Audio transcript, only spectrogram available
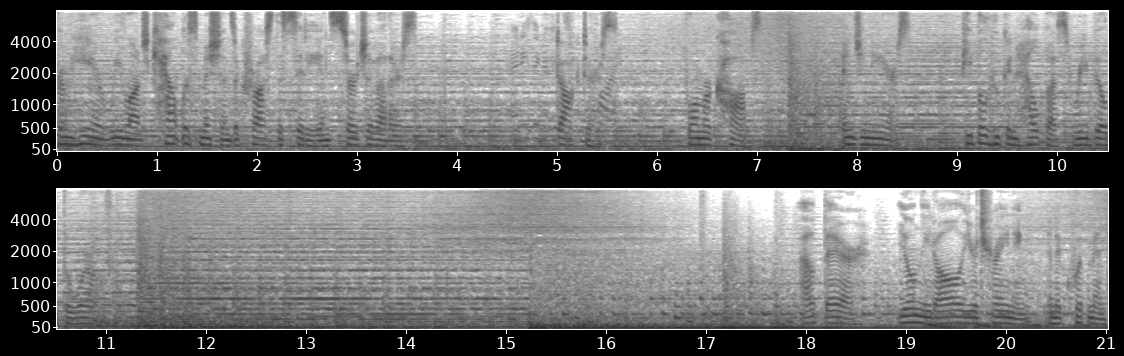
From here, we launch countless missions across the city in search of others. Doctors, former cops, engineers, people who can help us rebuild the world. Out there, you'll need all your training and equipment.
